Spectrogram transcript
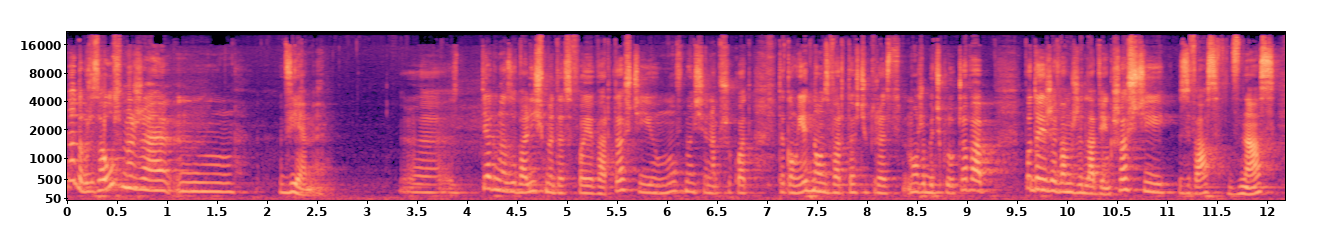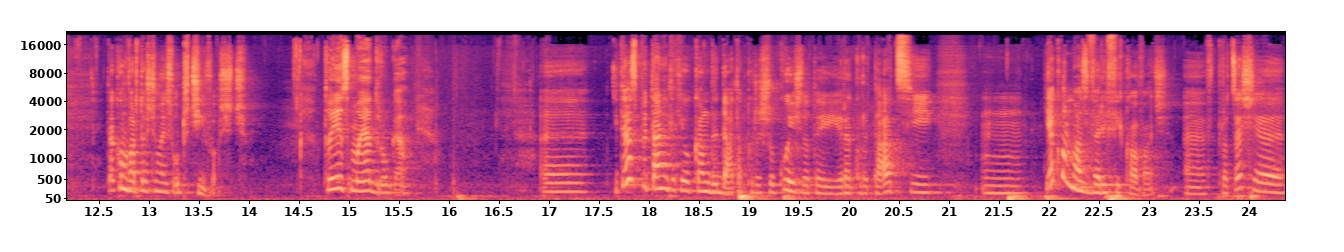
No dobrze, załóżmy, że mm, wiemy. E, Zdiagnozowaliśmy te swoje wartości i umówmy się na przykład taką jedną z wartości, która jest, może być kluczowa. Podejrzewam, że dla większości z Was, z nas, taką wartością jest uczciwość. To jest moja druga. E, I teraz pytanie takiego kandydata, który szykuje się do tej rekrutacji. Mm, Jak on ma zweryfikować e, w procesie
